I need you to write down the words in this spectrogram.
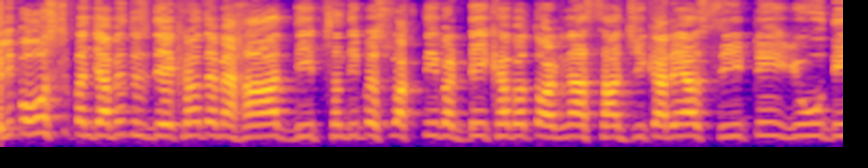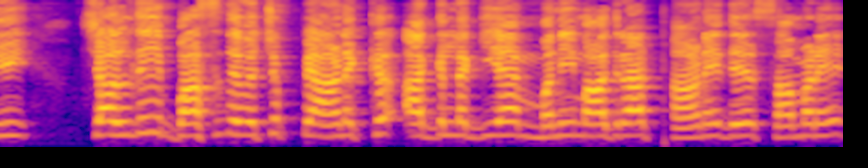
ਡੇਲੀ ਪੋਸਟ, ਪੰਜਾਬੀ ਤੁਸੀਂ ਦੇਖ ਰਹੇ ਹੋ ਤੇ ਮੈਂ ਹਾਂ ਦੀਪ ਸੰਦੀਪ, ਇਸ ਵਕਤ ਦੀ ਵੱਡੀ ਖਬਰ ਤੁਹਾਡੇ ਨਾਲ ਸਾਂਝੀ ਕਰ ਰਿਹਾ, ਸੀਟੀਯੂ ਦੀ ਚਲਦੀ ਬੱਸ ਦੇ ਵਿੱਚ ਭਿਆਨਕ ਅੱਗ ਲੱਗੀ ਹੈ। ਮਨੀ ਮਾਜਰਾ ਥਾਣੇ ਦੇ ਸਾਹਮਣੇ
